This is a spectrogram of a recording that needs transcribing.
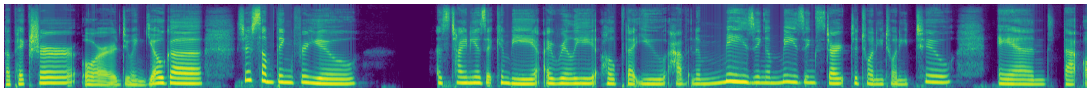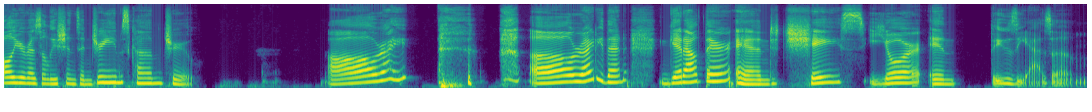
a picture or doing yoga. It's just something for you, as tiny as it can be. I really hope that you have an amazing, amazing start to 2022 and that all your resolutions and dreams come true. All right. Alrighty then, get out there and chase your enthusiasm.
